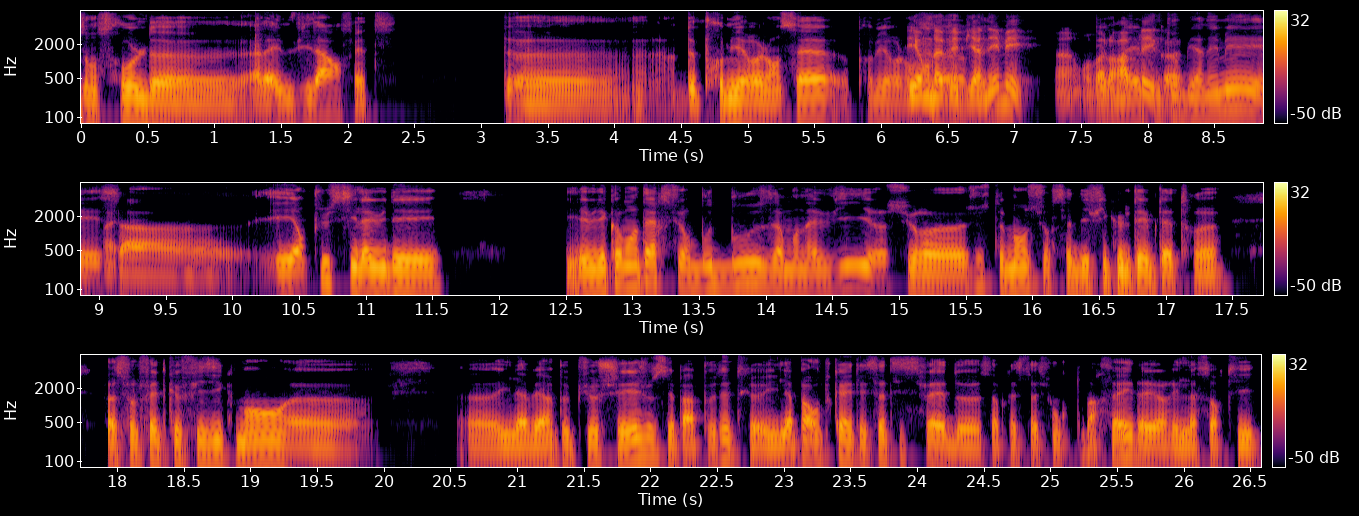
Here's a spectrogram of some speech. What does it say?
dans ce rôle de, à la M Villa, en fait. De, de premier relanceur, premier Et on avait bien aimé, hein, on va le rappeler. On plutôt bien aimé. Et, ça... et en plus, il a eu des, il a eu des commentaires sur de à mon avis, euh, sur, justement sur cette difficulté, peut-être, enfin, sur le fait que physiquement, euh, il avait un peu pioché, je ne sais pas, peut-être qu'il n'a pas en tout cas été satisfait de sa prestation contre Marseille. D'ailleurs, il l'a sorti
